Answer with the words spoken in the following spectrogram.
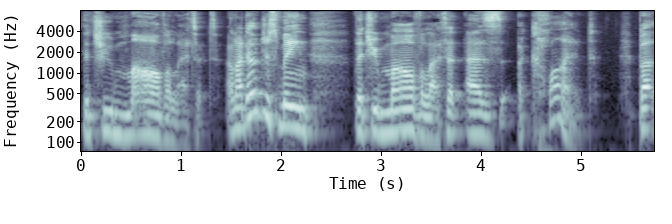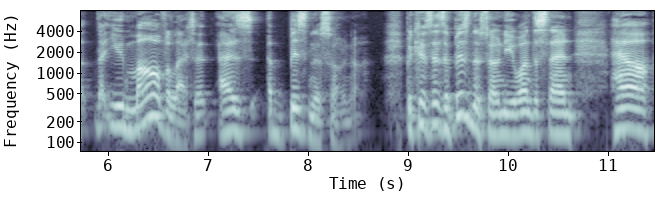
that you marvel at it. And I don't just mean that you marvel at it as a client, but that you marvel at it as a business owner. Because as a business owner, you understand how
